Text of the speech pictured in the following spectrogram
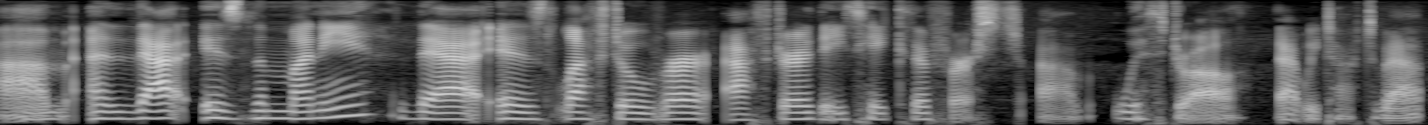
Um, and that is the money that is left over after they take the first um, withdrawal that we talked about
